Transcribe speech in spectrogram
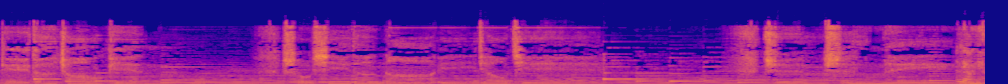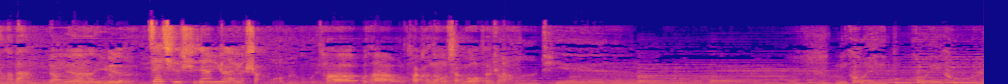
给的照片，熟悉的那一条街。只是美。两年了吧？两年一个月。在一起的时间越来越少。他不太爱我了，他可能想跟我分手。你会不会忽然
